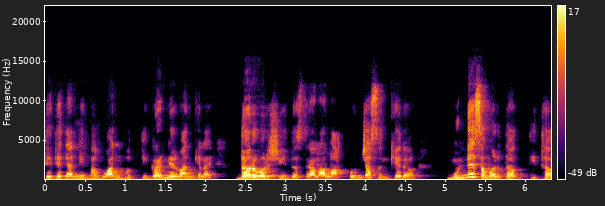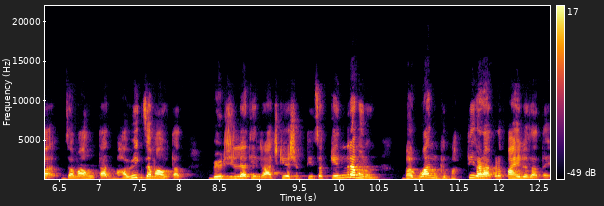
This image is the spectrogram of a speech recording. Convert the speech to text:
तेथे त्यांनी भगवान भक्तिगड निर्माण केलाय. दरवर्षी दसऱ्याला लाखोंच्या संख्येनं मुंडे समर्थक तिथं जमा होतात भाविक जमा होतात. बीड जिल्ह्यातील राजकीय शक्तीचं केंद्र म्हणून भगवान भक्तिगडाकडे पाहिलं जात आहे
